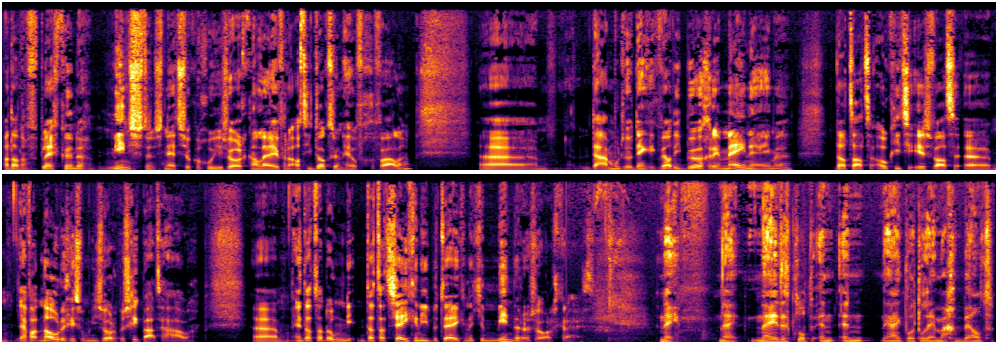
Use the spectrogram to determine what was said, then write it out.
maar dat een verpleegkundige minstens net zulke goede zorg kan leveren als die dokter in heel veel gevallen. Eh, daar moeten we denk ik wel die burger in meenemen. Dat dat ook iets is wat, eh, ja, wat nodig is om die zorg beschikbaar te houden. Eh, en dat dat, ook niet, dat dat zeker niet betekent dat je mindere zorg krijgt. Nee, nee, nee, dat klopt. En, en ja, ik word alleen maar gebeld.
